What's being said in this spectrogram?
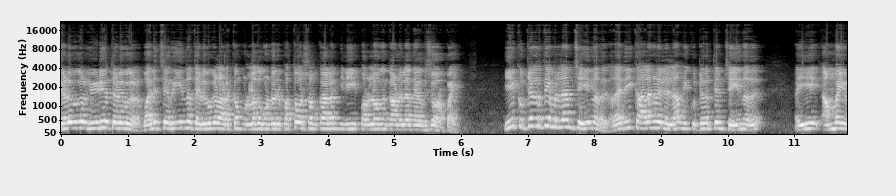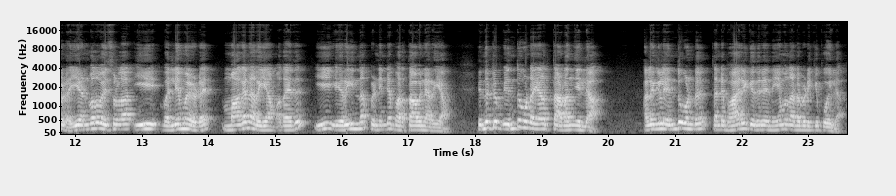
തെളിവുകൾ വീഡിയോ തെളിവുകൾ വലിച്ചെറിയുന്ന തെളിവുകൾ അടക്കം ഉള്ളത് കൊണ്ട് ഒരു പത്ത് വർഷക്കാലം ഇനി പുറലോകം കാണില്ല എന്ന് ഏകദേശം ഉറപ്പായി. ഈ കുറ്റകൃത്യമെല്ലാം ചെയ്യുന്നത് അതായത് ഈ കാലങ്ങളിലെല്ലാം ഈ കുറ്റകൃത്യം ചെയ്യുന്നത് ഈ അമ്മയുടെ ഈ എൺപത് വയസ്സുള്ള ഈ വല്യമ്മയുടെ മകനറിയാം അതായത് ഈ എറിയുന്ന പെണ്ണിന്റെ ഭർത്താവിനറിയാം. എന്നിട്ടും എന്തുകൊണ്ട് അയാൾ തടഞ്ഞില്ല? അല്ലെങ്കിൽ എന്തുകൊണ്ട് തന്റെ ഭാര്യയ്ക്കെതിരെ നിയമ നടപടിക്ക് പോയില്ല?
